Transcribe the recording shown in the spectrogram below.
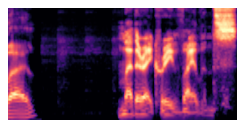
Meanwhile... Mother, I crave violence.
